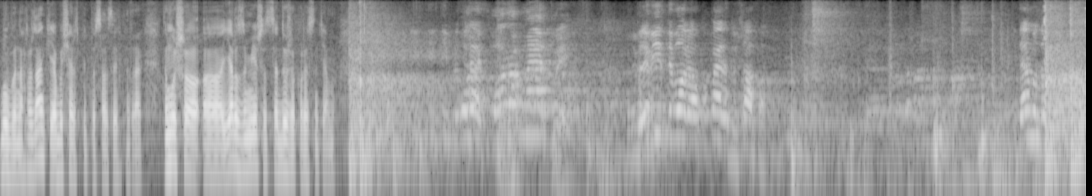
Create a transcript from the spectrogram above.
був би на гражданці, я би ще раз підписав цей контракт. Тому що е, я розумію, що це дуже корисна тема. Ворог мертвий! Перевірте ворога попереду, шафа. Йдемо за.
